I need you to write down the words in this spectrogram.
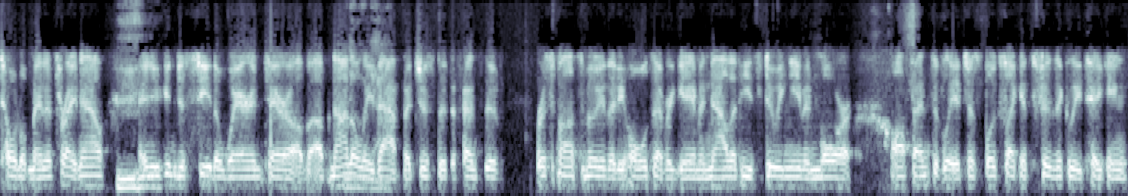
total minutes right now, mm-hmm. and you can just see the wear and tear of, of not only yeah. that but just the defensive responsibility that he holds every game. And now that he's doing even more offensively, it just looks like it's physically taking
